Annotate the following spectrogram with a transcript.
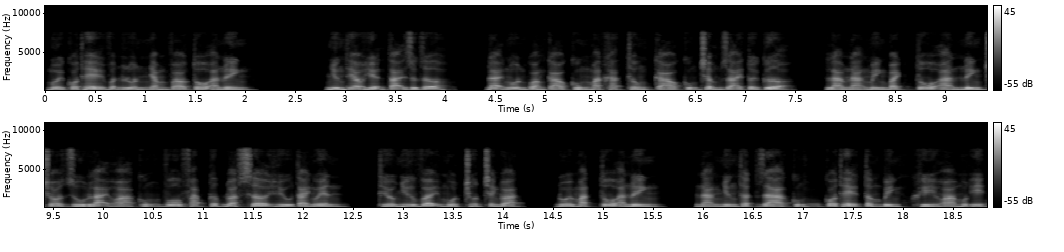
mới có thể vẫn luôn nhằm vào tô an ninh. Nhưng theo hiện tại rực rỡ, đại ngôn quảng cáo cùng mặt khác thông cáo cũng chậm rãi tới cửa, làm nàng minh bạch tô an ninh cho dù lại hỏa cũng vô pháp cướp đoạt sở hữu tài nguyên, thiếu như vậy một chút tranh đoạt, đối mặt tô an ninh, nàng nhưng thật ra cũng có thể tâm bình khí hòa một ít.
